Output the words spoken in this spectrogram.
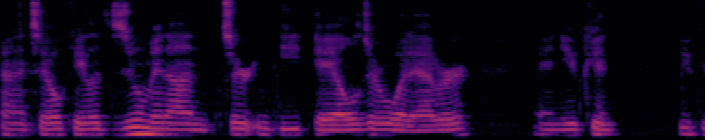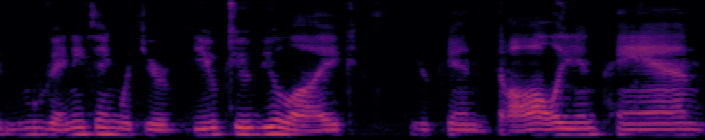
kind of say, okay, let's zoom in on certain details or whatever. And you can you can move anything with your view cube you like. You can dolly and pan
